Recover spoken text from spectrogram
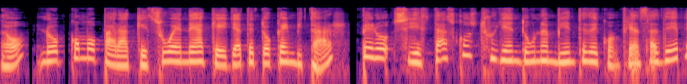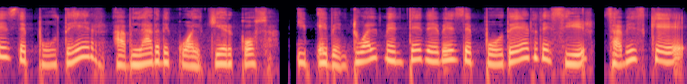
¿No? No como para que suene a que ya te toca invitar, pero si estás construyendo un ambiente de confianza, debes de poder hablar de cualquier cosa y eventualmente debes de poder decir, ¿sabes qué?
